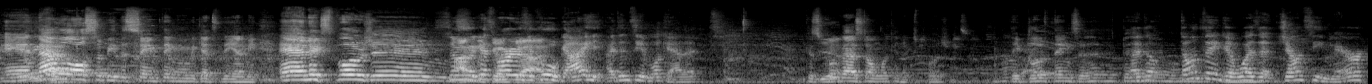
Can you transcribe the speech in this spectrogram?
and that go. will also be the same thing when we get to the enemy. And explosion! So I'm I a guess Mario's guy. a cool guy. I didn't see him look at it. Because Yeah. cool guys don't look at explosions; they blow things up. I don't don't think it was it John C. Mayer.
